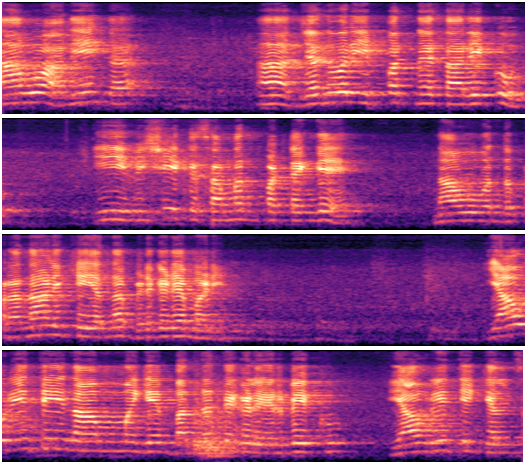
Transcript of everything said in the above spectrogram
ನಾವು ಅನೇಕ ಜನವರಿ ಇಪ್ಪತ್ತನೇ ತಾರೀಕು ಈ ವಿಷಯಕ್ಕೆ ಸಂಬಂಧಪಟ್ಟಂಗೆ ನಾವು ಒಂದು ಪ್ರಣಾಳಿಕೆಯನ್ನು ಬಿಡುಗಡೆ ಮಾಡಿ. ಯಾವ ರೀತಿ ನಮಗೆ ಬದ್ಧತೆಗಳು ಇರಬೇಕು, ಯಾವ ರೀತಿ ಕೆಲಸ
